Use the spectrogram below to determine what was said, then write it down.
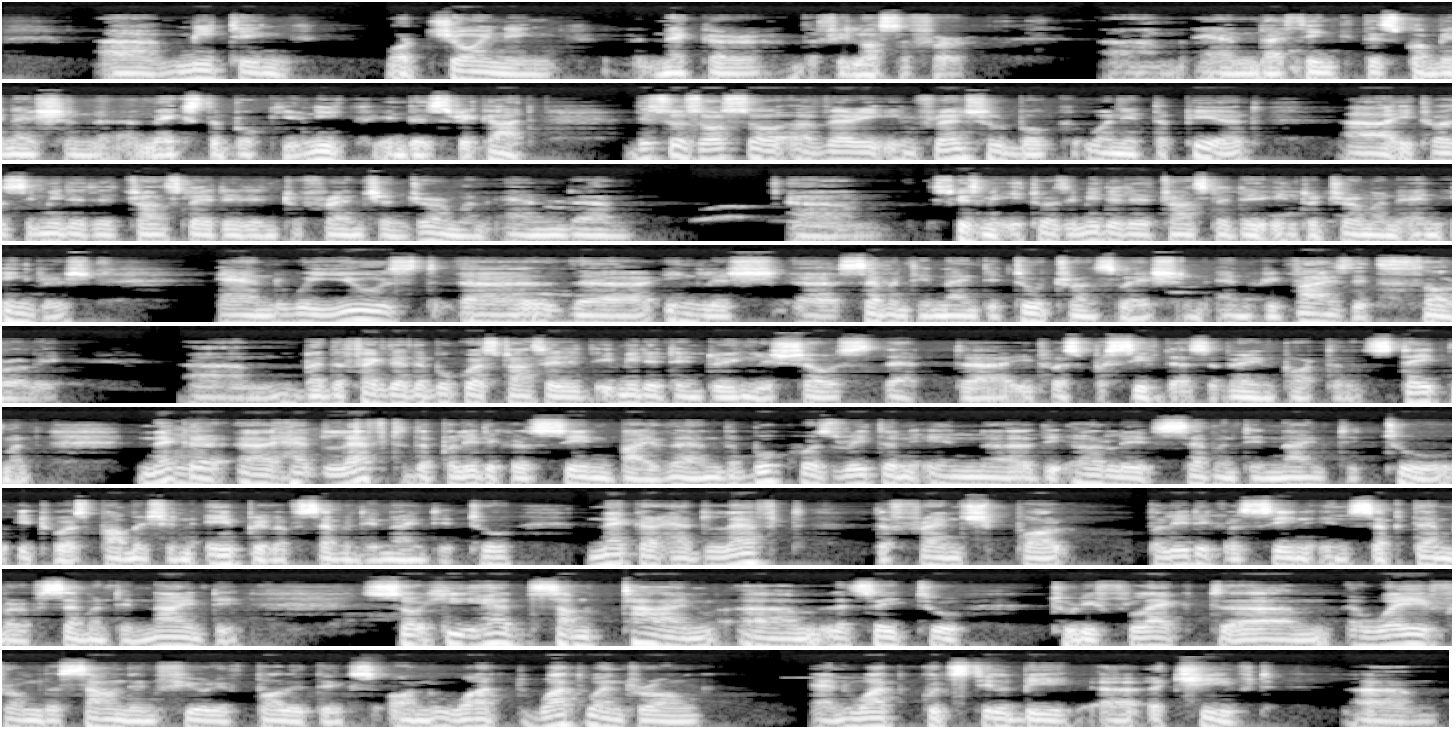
uh, meeting or joining Necker, the philosopher. Um, and I think this combination uh, makes the book unique in this regard. This was also a very influential book when it appeared uh, it was immediately translated into French and German, and um, um, excuse me, it was immediately translated into German and English. And we used uh, the English uh, 1792 translation and revised it thoroughly. Um, but the fact that the book was translated immediately into English shows that uh, it was perceived as a very important statement. Necker mm. uh, had left the political scene by then. The book was written in uh, the early 1792. It was published in April of 1792. Necker had left the French pol- political scene in September of 1790. So he had some time, um, let's say, to to reflect um, away from the sound and fury of politics on what what went wrong and what could still be uh, achieved. Um,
